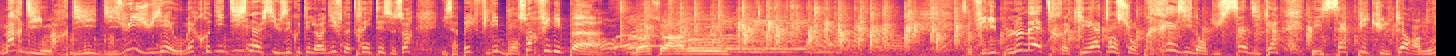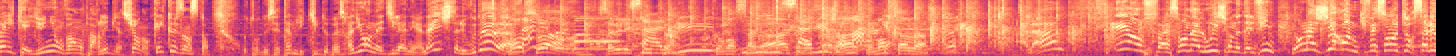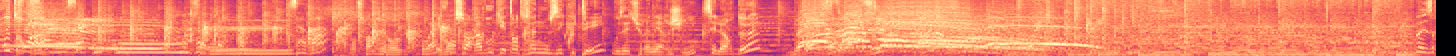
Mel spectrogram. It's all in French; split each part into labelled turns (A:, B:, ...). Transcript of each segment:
A: Mardi, mardi 18 juillet ou mercredi 19, si vous écoutez le rediff, notre invité ce soir, il s'appelle Philippe. Bonsoir Philippe
B: Bonsoir à vous.
A: C'est Philippe Lemaître qui est, attention, président du syndicat des apiculteurs en Nouvelle-Calédonie. On va en parler bien sûr dans quelques instants. Autour de cette table, l'équipe de Buzz Radio, on a Dylan et Anaïs. Salut vous deux
B: Bonsoir. Salut l'équipe.
C: Salut.
B: Comment ça va?
C: Salut,
B: Comment ça va?
C: Jean-Marc.
B: Comment ça va?
A: Voilà. Et en face, on a Louis, on a Delphine et on a Jérôme qui fait son retour. Salut vous trois
C: Ça va
A: Bonsoir Jérôme. et bonsoir à vous qui êtes en train de nous écouter. Vous êtes sur Énergie. C'est l'heure de...
D: Buzz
